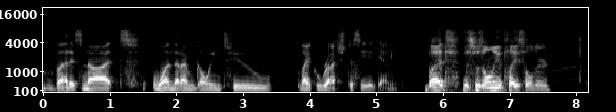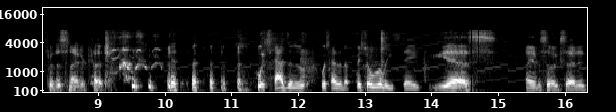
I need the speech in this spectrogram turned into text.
but it's not one that I'm going to like rush to see again. But this was only a placeholder for the Snyder Cut, which has an which has an official release date. Yes, I am so excited.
